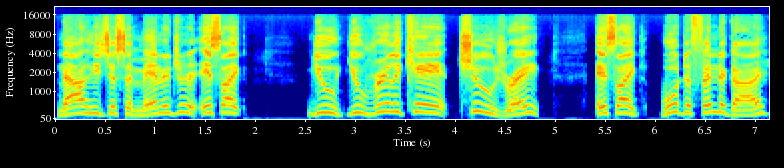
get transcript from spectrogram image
now he's just a manager. It's like you you really can't choose, right? It's like we'll defend a guy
